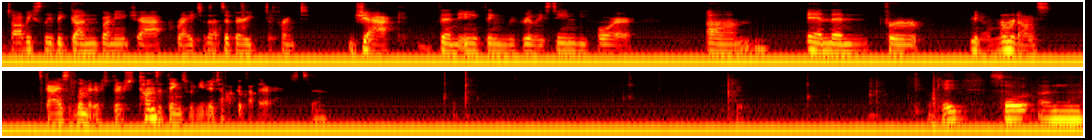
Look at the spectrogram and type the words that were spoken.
it's obviously the gun bunny jack, right? So that's a very different jack than anything we've really seen before. Um, and then for you know Myrmidons, sky's the limit. There's, there's tons of things we need to talk about there. So. Okay, so um,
